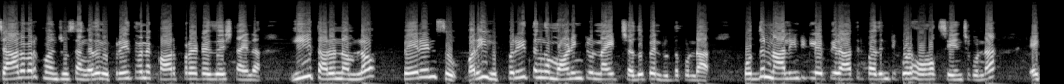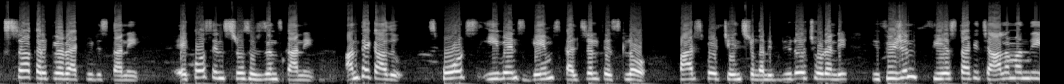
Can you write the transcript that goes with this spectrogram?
చాలా వరకు మనం చూసాం కదా విపరీతమైన కార్పొరేటైజేషన్ అయిన ఈ తరుణంలో పేరెంట్స్ మరి విపరీతంగా మార్నింగ్ టు నైట్ చదువుపైన రుద్దకుండా పొద్దున్న నాలుగింటికి లేపి రాత్రి పదింటికి కూడా హోంవర్క్ చేయించకుండా ఎక్స్ట్రా కరికులర్ యాక్టివిటీస్ కానీ ఎకో సెన్సిటివ్ సిటిజన్స్ కానీ అంతేకాదు స్పోర్ట్స్ ఈవెంట్స్ గేమ్స్ కల్చరల్ ఫెస్ట్లో పార్టిసిపేట్ చేయించడం కానీ ఇప్పుడు ఈరోజు చూడండి ఈ ఫ్యూజన్ ఫియస్టాకి చాలా మంది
